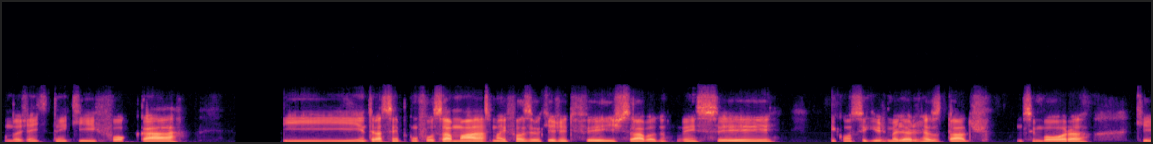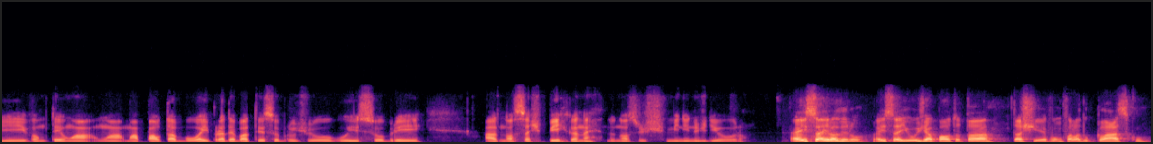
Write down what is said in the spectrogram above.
onde a gente tem que focar e entrar sempre com força máxima e fazer o que a gente fez sábado, vencer e conseguir os melhores resultados. Vamos embora, que vamos ter uma, uma, uma pauta boa aí para debater sobre o jogo e sobre as nossas percas, né, dos nossos meninos de ouro. É isso aí, Laudenor. É isso aí. Hoje a pauta tá, tá cheia. Vamos falar do clássico.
